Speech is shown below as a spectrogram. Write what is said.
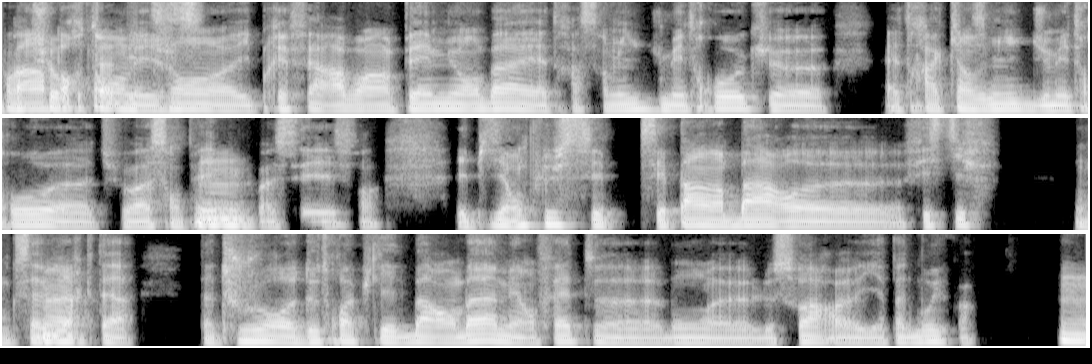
pas important. Les gens, euh, ils préfèrent avoir un PMU en bas et être à 5 minutes du métro que être à 15 minutes du métro, euh, tu vois, sans PMU. Hmm. Quoi. Et puis en plus, c'est c'est pas un bar festif, donc ça veut dire que t'as as toujours deux trois piliers de bar en bas, mais en fait, bon, le soir, il y a pas de bruit, quoi. Hmm.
